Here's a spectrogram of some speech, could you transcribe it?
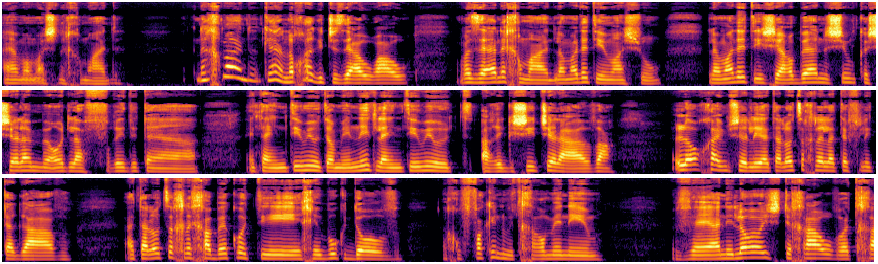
היה ממש נחמד. נחמד, כן, אני לא יכולה להגיד שזה היה וואו, אבל זה היה נחמד, למדתי משהו. למדתי שהרבה אנשים קשה להם מאוד להפריד את, ה... את האינטימיות המינית לאינטימיות הרגשית של האהבה. לא, חיים שלי, אתה לא צריך ללטף לי את הגב, אתה לא צריך לחבק אותי חיבוק דוב. אנחנו פאקינג מתחרמנים. ואני לא אשתך, אהובתך,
